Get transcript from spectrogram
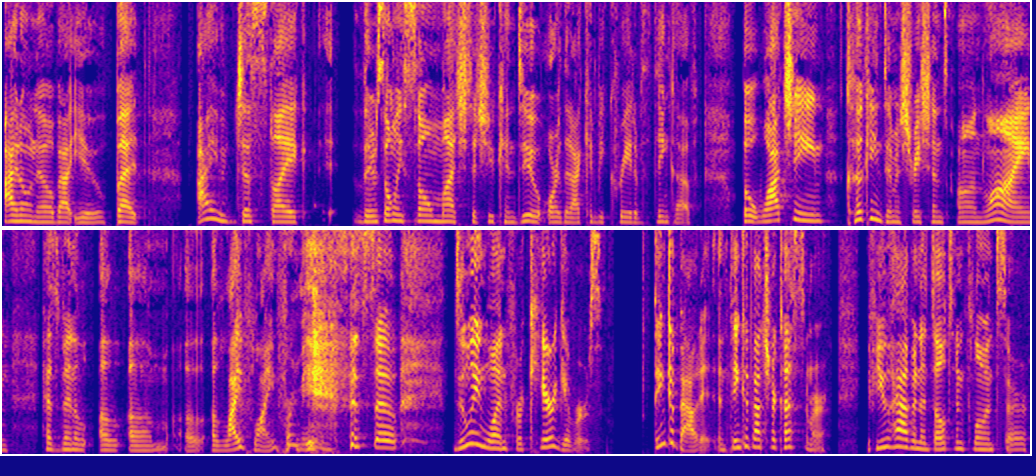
I don't know about you, but I'm just like, there's only so much that you can do or that I can be creative to think of. But watching cooking demonstrations online has been a, a, um, a, a lifeline for me. so, doing one for caregivers, think about it and think about your customer. If you have an adult influencer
